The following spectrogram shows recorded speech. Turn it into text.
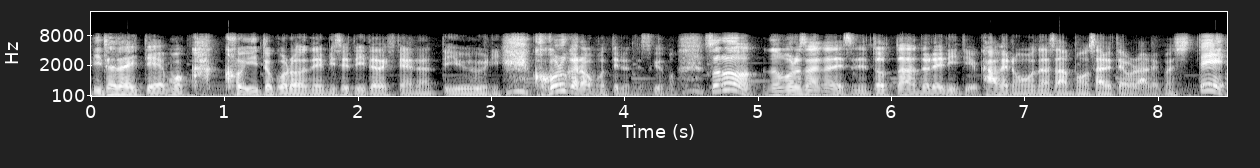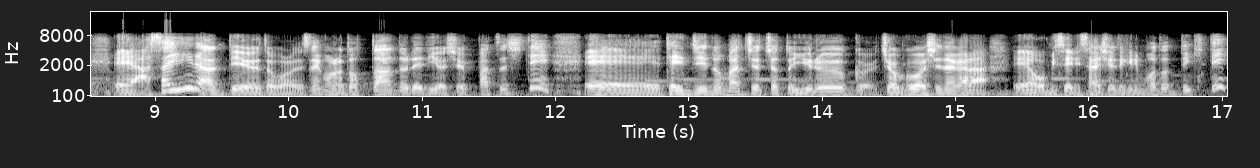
いただいて、もうかっこいいところをね、見せていただきたいなっていうふうに、心から思ってるんですけども、その、さんがですね、ドットレディというカフェのオーナーさんもされておられまして、えー、朝イーランっていうところですね、このドットレディを出発して、えー、天神の街をちょっとゆるーくジョグをしながら、えー、お店に最終的に戻ってきて、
